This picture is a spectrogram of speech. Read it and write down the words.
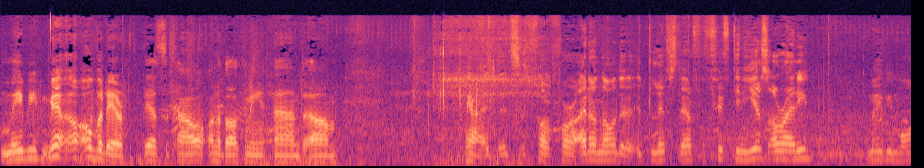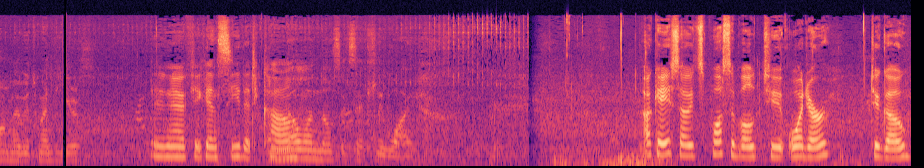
Maybe yeah over there. There's a cow on a balcony and um, yeah it, it's for, for I don't know it lives there for 15 years already, maybe more, maybe 20 years. I don't know if you can see that And cow. no one knows exactly why. Okay, so it's possible to order to go,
